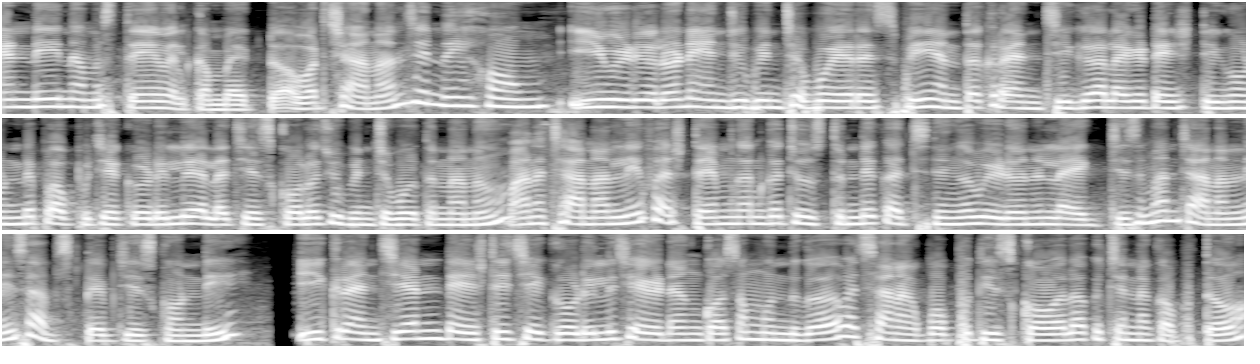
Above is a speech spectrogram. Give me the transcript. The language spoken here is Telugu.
హాయ్ అండి నమస్తే welcome back to our channel Jinny home. ఈ వీడియోలో నేను చూపించబోయే రెసిపీ ఎంత క్రంచీగా అలాగే టేస్టీగా ఉండే పప్పు చెకోడీలు ఎలా చేసుకోవాలో చూపించబోతున్నాను. మన ఛానల్ని ఫస్ట్ టైం కనుక చూస్తుంటే ఖచ్చితంగా వీడియోని లైక్ చేసి మన ఛానల్ని సబ్స్క్రైబ్ చేసుకోండి. ఈ క్రంచీ అండ్ టేస్టీ చెకోడీలు చేయడం కోసం ముందుగా శనగపప్పు తీసుకోవాలి ఒక చిన్న కప్తో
